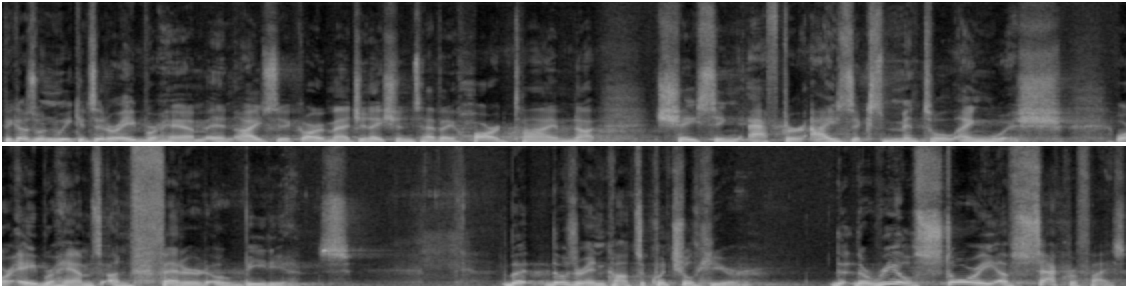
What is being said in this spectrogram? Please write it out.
because when we consider Abraham and Isaac, our imaginations have a hard time not chasing after Isaac's mental anguish or Abraham's unfettered obedience. But those are inconsequential here. The, the real story of sacrifice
